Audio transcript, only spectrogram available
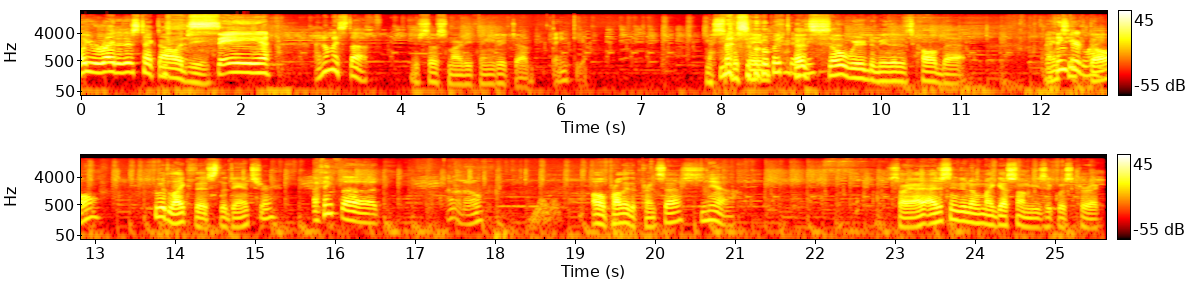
Oh, you were right. It is technology. Say, I know my stuff. You're so smart, Ethan. Great job. Thank you. Mesopotamia. Mesopotamia. That's so weird to me that it's called that. I think they're Antique lying. doll. Who would like this? The dancer? I think the, I don't know. Oh, probably the princess. Yeah. Sorry, I, I just need to know if my guess on music was correct.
